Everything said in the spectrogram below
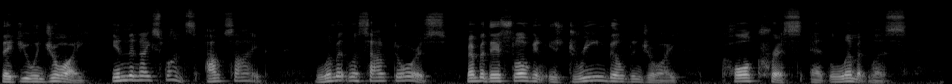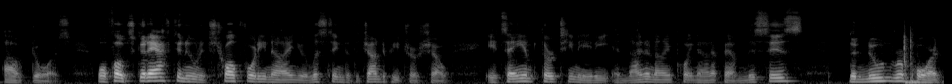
that you enjoy in the nice months outside. Limitless Outdoors. Remember, their slogan is Dream, Build, Enjoy. Call Chris at Limitless Outdoors. Well, folks, good afternoon. It's 1249. You're listening to the John DePetro Show. It's AM 1380 and 99.9 FM. This is the Noon Report.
